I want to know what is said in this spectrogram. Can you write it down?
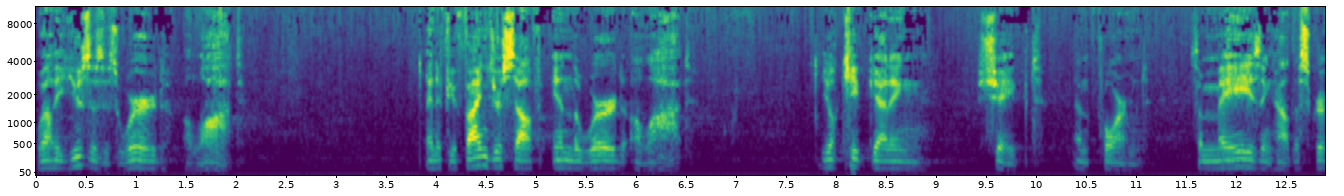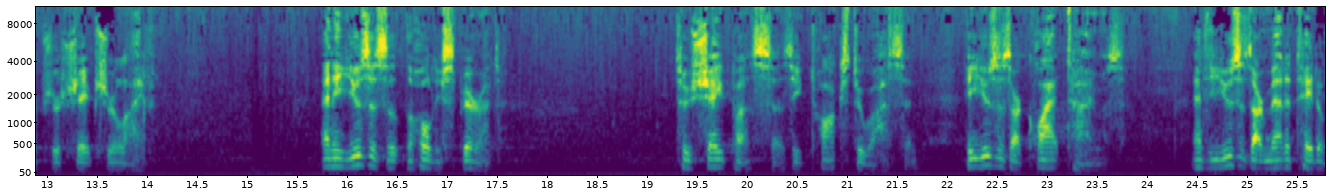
Well, he uses his word a lot. And if you find yourself in the word a lot, you'll keep getting shaped and formed. It's amazing how the scripture shapes your life. And he uses the Holy Spirit to shape us as he talks to us. And he uses our quiet times. And he uses our meditative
